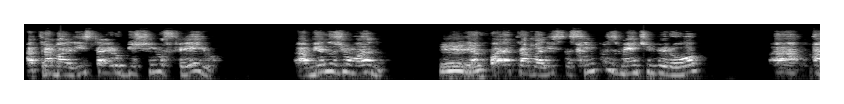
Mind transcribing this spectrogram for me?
A trabalhista era o bichinho feio há menos de um ano. Uhum. E agora a trabalhista simplesmente virou a, a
